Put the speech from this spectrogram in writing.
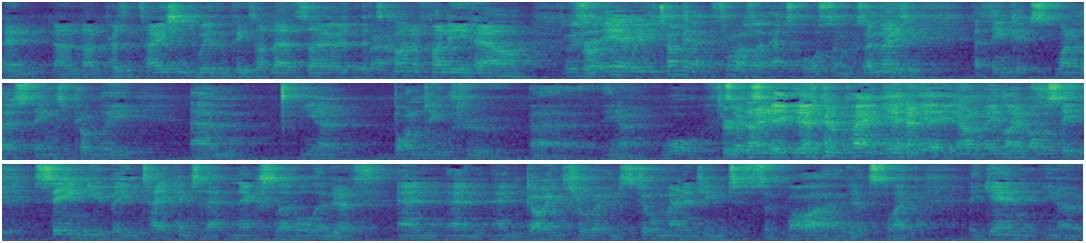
and um, done presentations with and things like that. So it's Wow. kind of funny how It was yeah. When you told me that before, I was like, "That's awesome." 'cause I think- Amazing. I think it's one of those things, probably, um, you know, bonding through, uh, you know, war, Through so pain, speak. yeah. through pain. Yeah, Yeah. You know what I mean? Like, Yes. obviously, seeing you being taken to that next level and Yes. and and and going through it and still managing to survive. It's like, again, you know.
